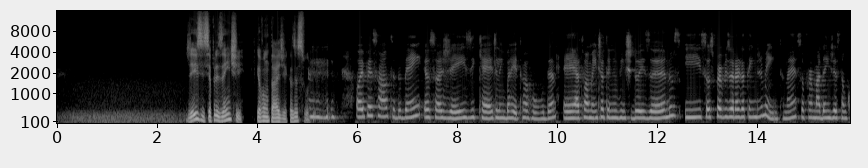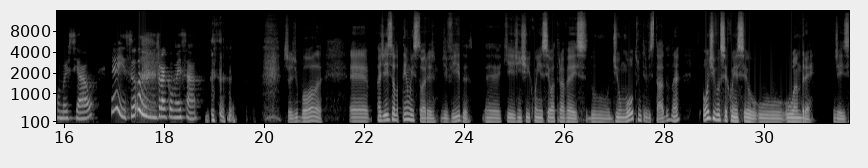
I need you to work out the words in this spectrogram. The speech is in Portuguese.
Geise, se apresente. Fique à vontade, a casa é sua. Oi, pessoal, tudo bem? Eu sou a Geise Kathleen Barreto Arruda. É, atualmente eu tenho 22 anos e sou supervisora de atendimento, né? Sou formada em gestão comercial. E é isso, para começar. Show de bola. É, a Geise ela tem uma história de vida é, que a gente conheceu através do, de um outro entrevistado, né? Onde você conheceu o, o André?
